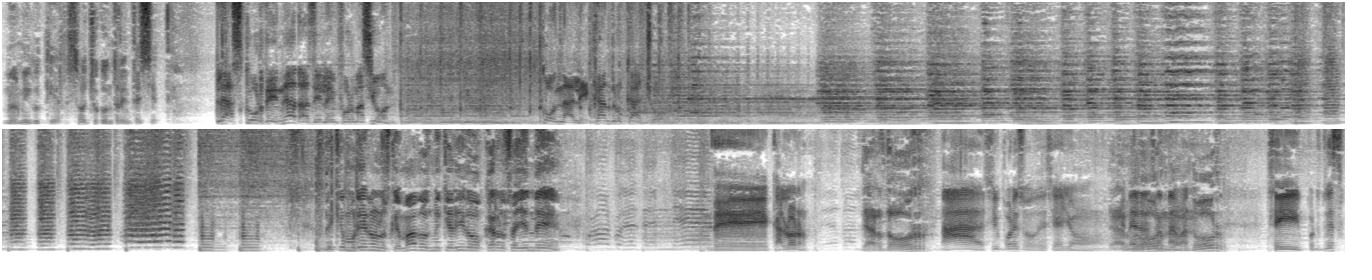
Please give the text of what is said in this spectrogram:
Noemí Gutiérrez, 8 con 37. Las coordenadas de la información. Con Alejandro Cacho. ¿De qué murieron los quemados, mi querido Carlos Allende? De calor. De ardor. Ah, sí, por eso decía yo. De ardor, de ardor. Sí, es,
